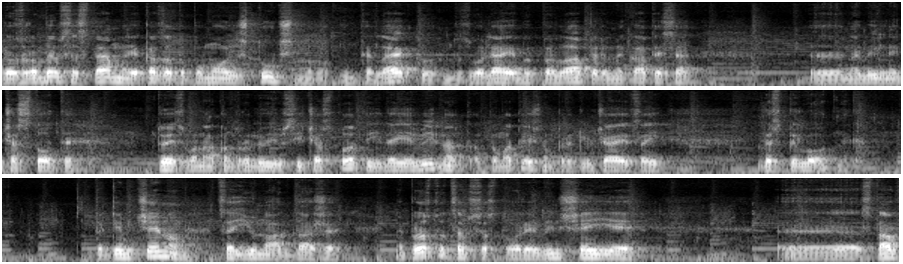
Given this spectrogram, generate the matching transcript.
розробив систему, яка за допомогою штучного інтелекту дозволяє БПЛА перемикатися е, на вільні частоти. Тобто вона контролює всі частоти і дає вільно, автоматично переключає цей безпілотник. Таким чином, цей юнак даже не просто це все створив, він ще є, став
